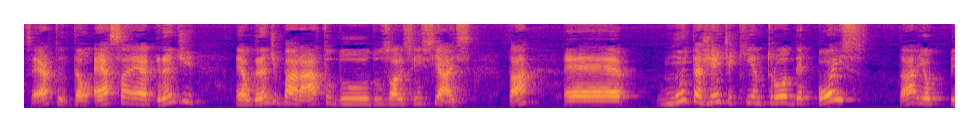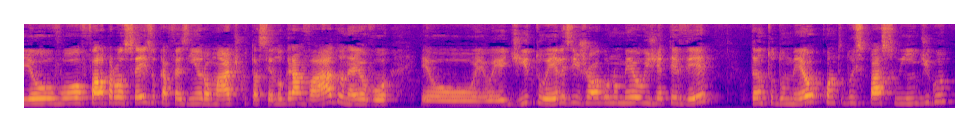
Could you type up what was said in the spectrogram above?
certo? Então, essa é a grande é o grande barato do, dos óleos essenciais, tá? É, muita gente aqui entrou depois, tá? Eu, eu vou falar para vocês, o cafezinho aromático está sendo gravado, né? Eu vou eu, eu edito eles e jogo no meu IGTV, tanto do meu quanto do Espaço Índigo,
